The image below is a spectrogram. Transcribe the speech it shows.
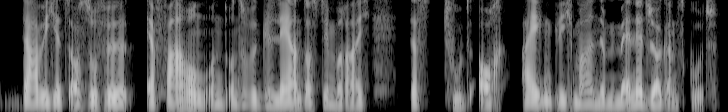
da habe ich jetzt auch so viel Erfahrung und, und so viel gelernt aus dem Bereich, das tut auch eigentlich mal einem Manager ganz gut.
